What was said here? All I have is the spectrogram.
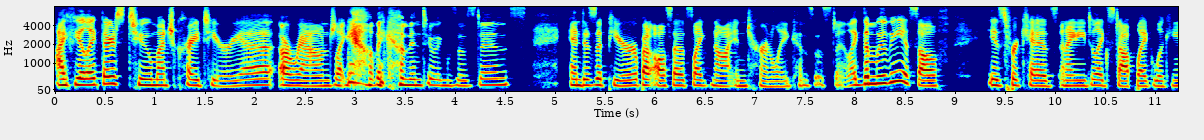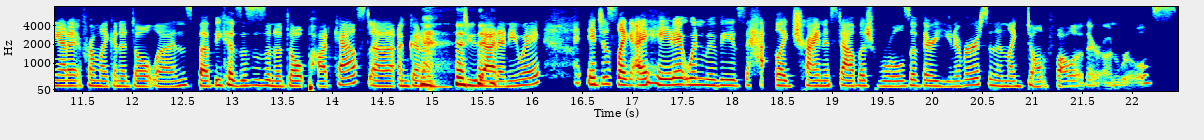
I feel like there's too much criteria around like how they come into existence and disappear, but also it's like not internally consistent. Like the movie itself is for kids and I need to like stop like looking at it from like an adult lens, but because this is an adult podcast, uh, I'm to do that anyway. It just like I hate it when movies ha- like try and establish rules of their universe and then like don't follow their own rules.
